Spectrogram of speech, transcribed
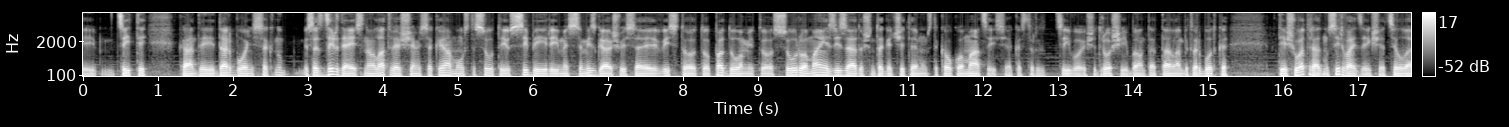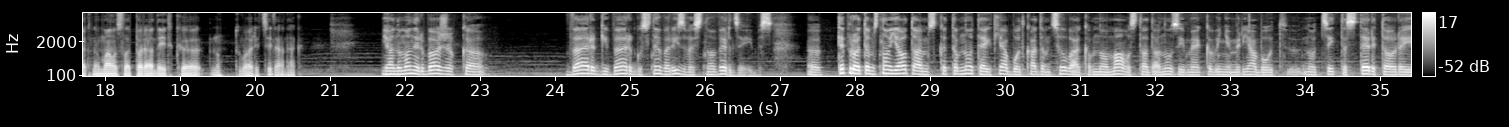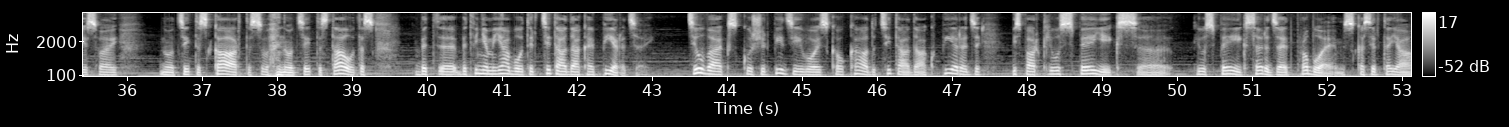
citi kādi darboņi saka, nu, es esmu dzirdējis no latviešiem, viņi saka, jā, mūs te sūtīja uz Sibīriju, mēs esam izgājuši visai visu to, to padomju, to sūro maizi izēduši, un tagad šitie mums te kaut ko mācīs, ja, kas tur dzīvojuši drošībā un tā tālāk, bet varbūt, ka tieši otrādi mums ir vajadzīgi šie cilvēki no malas, lai parādītu, ka, nu, tu vari citādāk. Jā, nu man ir bažas, ka vergi vergus nevar izvest no verdzības. Te, protams, nav jautājums, ka tam noteikti jābūt kādam cilvēkam no malas, tādā nozīmē, ka viņam ir jābūt no citas teritorijas vai no citas kārtas vai no citas tautas, bet, bet viņam jābūt ir citādākai pieredzēji. Cilvēks, kurš ir piedzīvojis kaut kādu citādāku pieredzi, vispār kļūst spējīgs, kļūst spējīgs saredzēt problēmas, kas ir tajā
